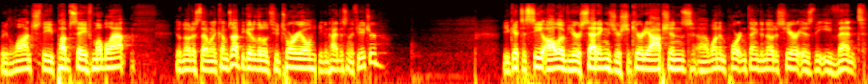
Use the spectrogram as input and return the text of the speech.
We launch the PubSafe mobile app. You'll notice that when it comes up, you get a little tutorial. You can hide this in the future. You get to see all of your settings, your security options. Uh, one important thing to notice here is the event.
